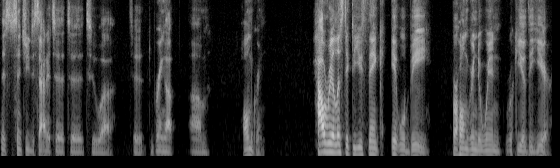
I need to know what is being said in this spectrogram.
This, since you decided to to to uh, to, to bring up um, Holmgren. How realistic do you think it will be for Holmgren to win Rookie of the Year?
